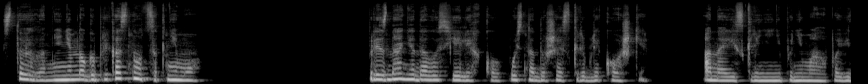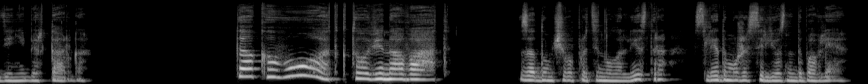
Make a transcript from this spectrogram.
Стоило мне немного прикоснуться к нему. Признание далось ей легко, пусть на душе скребли кошки. Она искренне не понимала поведения Бертарга. «Так вот, кто виноват!» Задумчиво протянула Лестра, следом уже серьезно добавляя.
